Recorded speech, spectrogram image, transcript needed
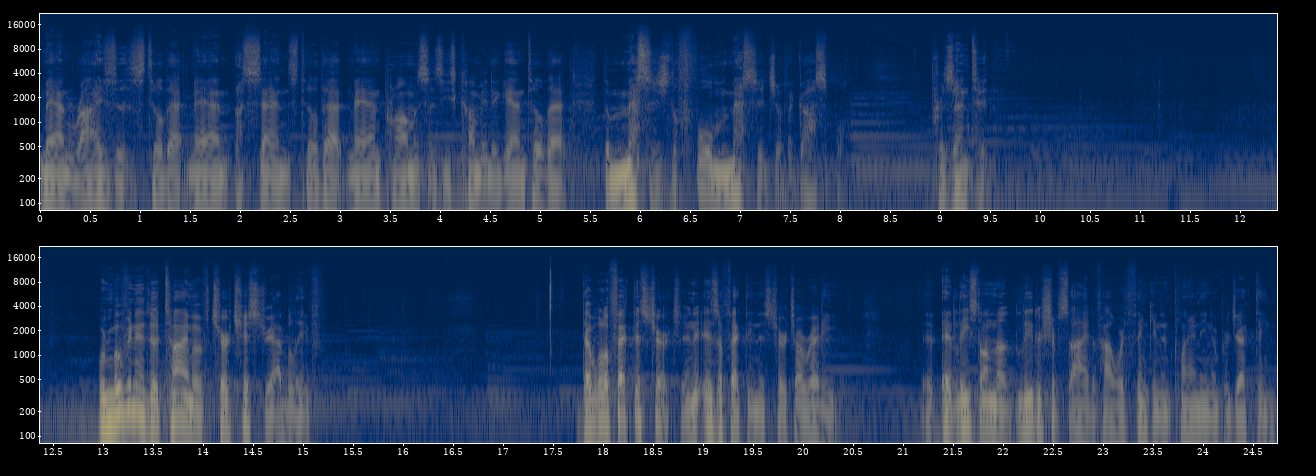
man rises, till that man ascends, till that man promises he's coming again, till that the message, the full message of the gospel presented. We're moving into a time of church history, I believe, that will affect this church, and it is affecting this church already, at least on the leadership side of how we're thinking and planning and projecting.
